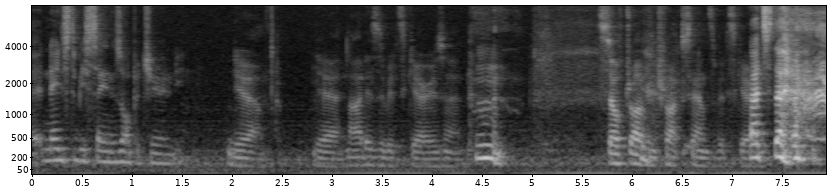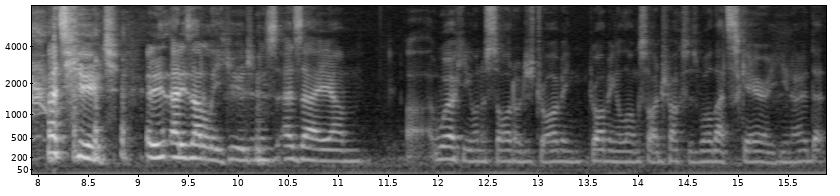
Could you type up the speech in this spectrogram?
it needs to be seen as opportunity. Yeah, yeah. No, it is a bit scary, isn't it? Self-driving truck sounds a bit scary. That's the, that's huge. It is, that is utterly huge. And as, as a um, uh, working on a side or just driving driving alongside trucks as well, that's scary. You know that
